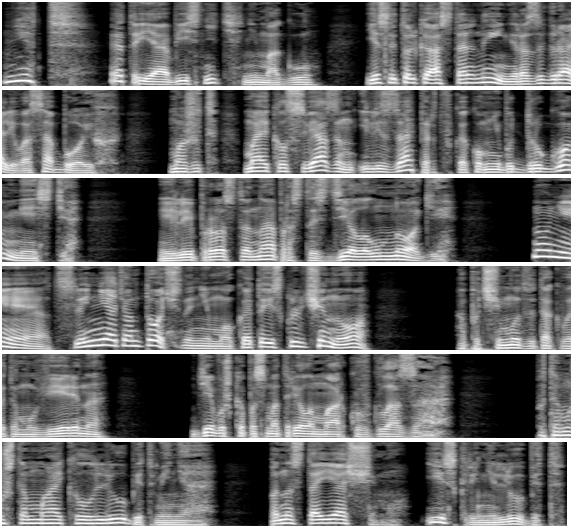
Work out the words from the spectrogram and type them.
«Нет, это я объяснить не могу, если только остальные не разыграли вас обоих. Может, Майкл связан или заперт в каком-нибудь другом месте? Или просто-напросто сделал ноги? Ну нет, слинять он точно не мог, это исключено. А почему ты так в этом уверена? Девушка посмотрела Марку в глаза. «Потому что Майкл любит меня. По-настоящему, искренне любит.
